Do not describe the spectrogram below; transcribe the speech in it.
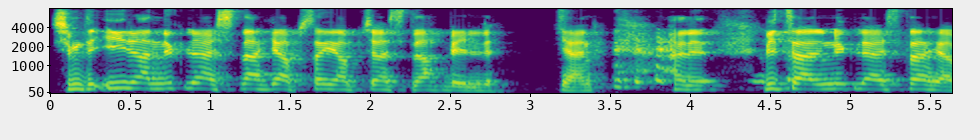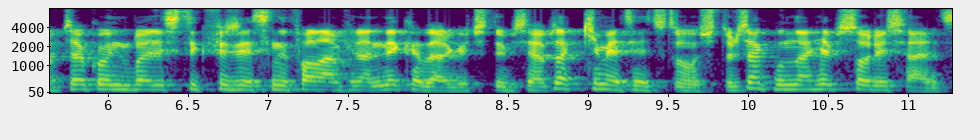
Şimdi İran nükleer silah yapsa yapacağı silah belli. Yani hani bir tane nükleer silah yapacak, onun balistik füzesini falan filan ne kadar güçlü bir şey yapacak, kime tehdit oluşturacak bunlar hep soru işareti.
